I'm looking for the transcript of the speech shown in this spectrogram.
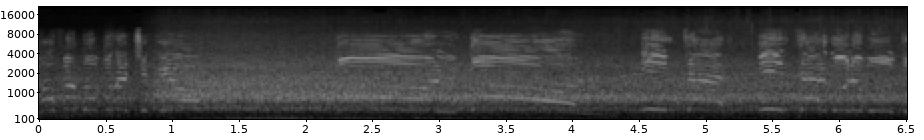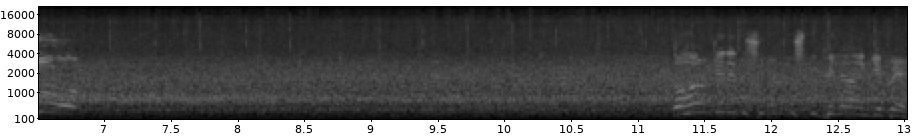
Kafa topuna çıkıyor. Gol! Gol! Inter! Inter golü buldu. Daha önce de düşünülmüş bir plan gibi.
